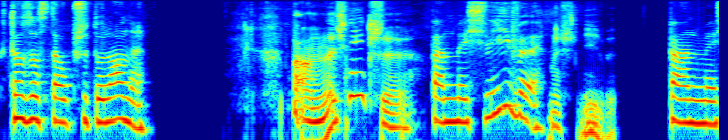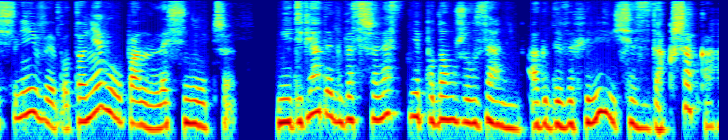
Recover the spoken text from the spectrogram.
Kto został przytulony? Pan leśniczy. Pan myśliwy. Myśliwy. Pan myśliwy, bo to nie był pan leśniczy. Niedźwiadek bezszelestnie podążył za nim, a gdy wychylili się z zakrzaka,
